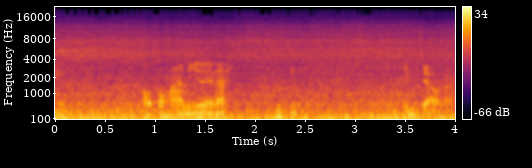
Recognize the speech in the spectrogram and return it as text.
นี่เอาประมาณนี้เลยนะจิ้มแจ่วนะ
